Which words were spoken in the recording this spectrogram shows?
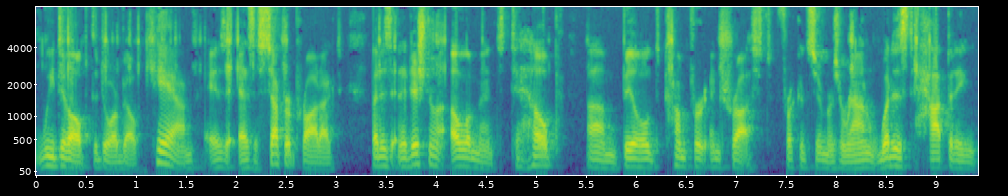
we developed the doorbell cam as as a separate product, but as an additional element to help um, build comfort and trust for consumers around what is happening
